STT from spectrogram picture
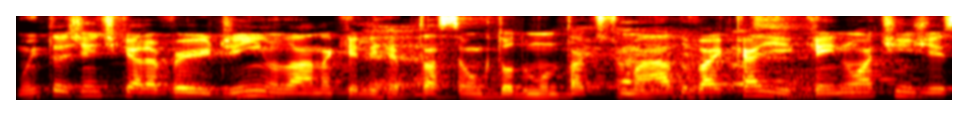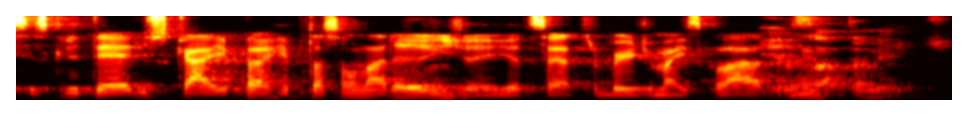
Muita gente que era verdinho lá naquele É. reputação que todo mundo tá Vai acostumado vai cair. Quem não atingir esses critérios cai para reputação laranja e etc. Verde mais claro. Né? Exatamente.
